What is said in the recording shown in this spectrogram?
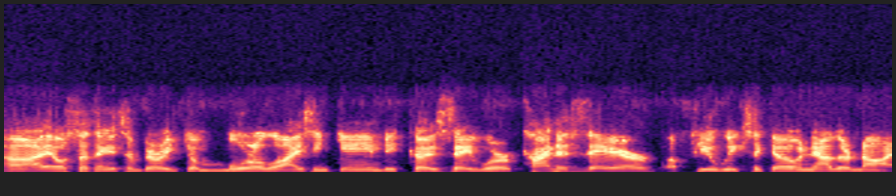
Uh, I also think it's a very demoralizing game because they were kind of there a few weeks ago and now they're not.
